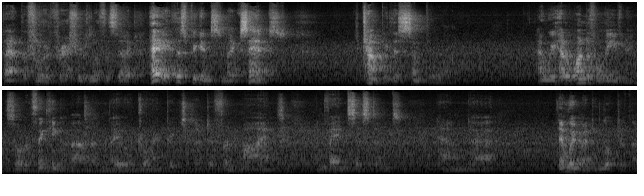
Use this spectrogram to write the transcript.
that the fluid pressure is lithostatic. Hey, this begins to make sense. It can't be this simple though. And we had a wonderful evening sort of thinking about it and they were drawing pictures of different mines and vein systems and uh, then we went and looked at them.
